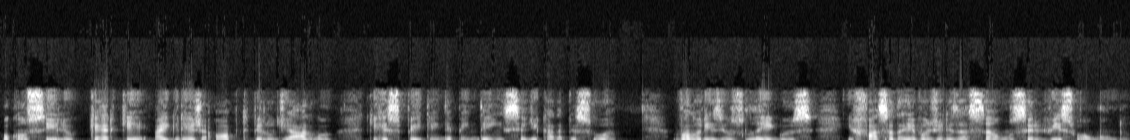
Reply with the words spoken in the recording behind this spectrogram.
o Concílio quer que a Igreja opte pelo diálogo, que respeite a independência de cada pessoa, valorize os leigos e faça da evangelização um serviço ao mundo.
